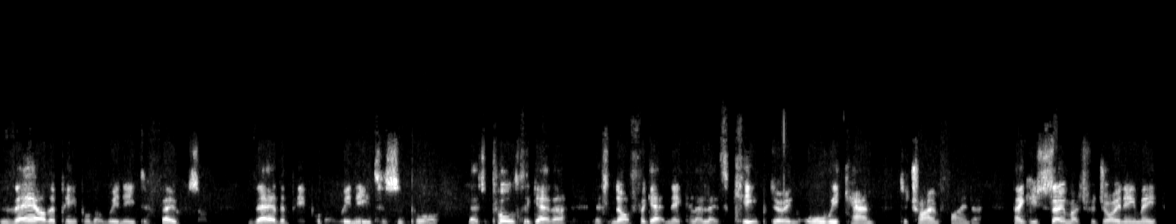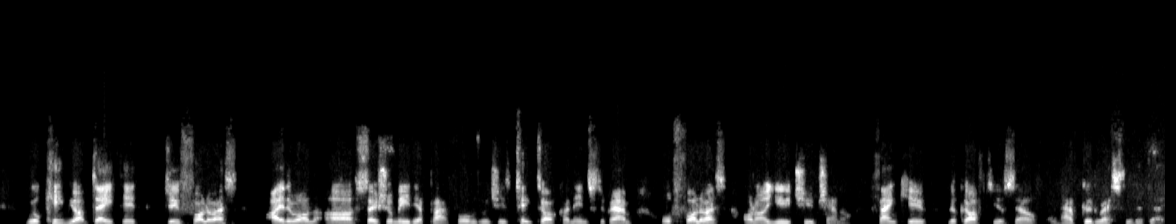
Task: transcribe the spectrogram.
They are the people that we need to focus on. They're the people that we need to support. Let's pull together. Let's not forget Nicola. Let's keep doing all we can to try and find her. Thank you so much for joining me. We'll keep you updated. Do follow us either on our social media platforms, which is TikTok and Instagram, or follow us on our YouTube channel. Thank you. Look after yourself and have a good rest of the day.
